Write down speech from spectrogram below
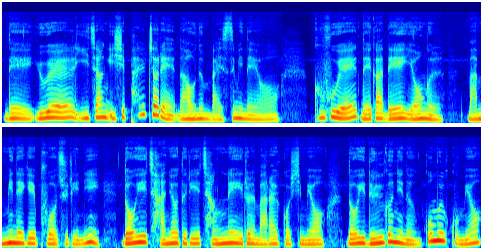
네, 요엘 2장 28절에 나오는 말씀이네요. 그 후에 내가 내 영을 만민에게 부어주리니 너희 자녀들이 장래일을 말할 것이며 너희 늙은이는 꿈을 꾸며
